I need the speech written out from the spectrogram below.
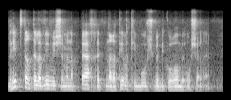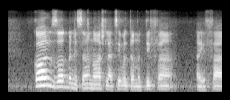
להיפסטר תל אביבי שמנפח את נרטיב הכיבוש בביקורו בירושלים. כל זאת בניסיון נואש להציב אלטרנטיבה עייפה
